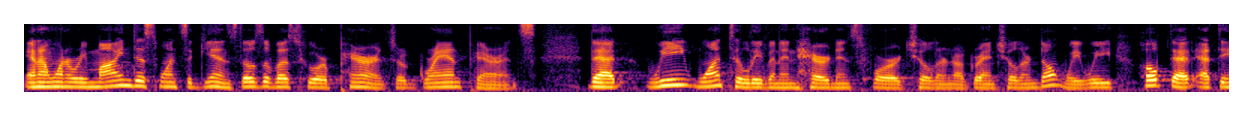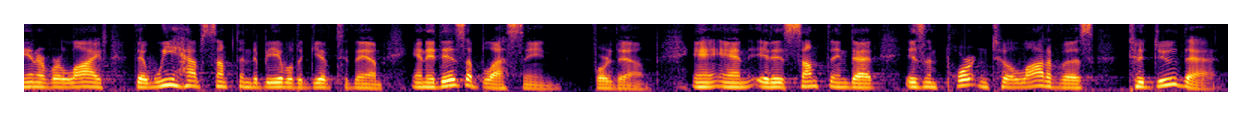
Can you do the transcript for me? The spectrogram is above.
And I want to remind us once again, those of us who are parents or grandparents, that we want to leave an inheritance for our children, our grandchildren, don't we? We hope that at the end of our life that we have something to be able to give to them. And it is a blessing for them. And, and it is something that is important to a lot of us to do that.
